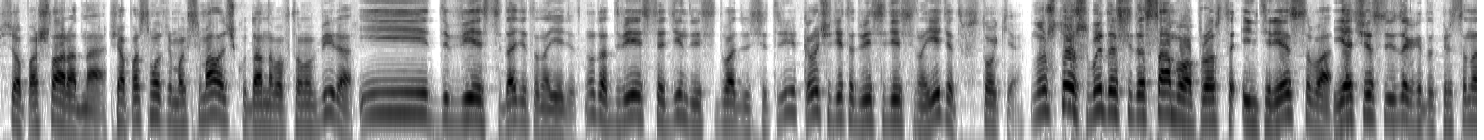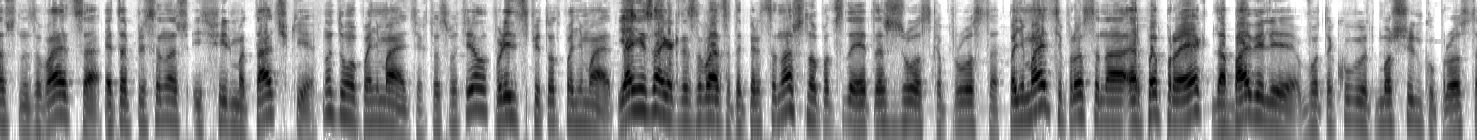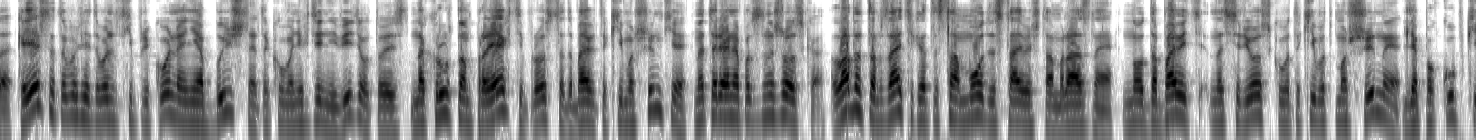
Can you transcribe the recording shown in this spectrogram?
Все, пошла, родная. Сейчас посмотрим максималочку данного автомобиля. И 200, да, где-то она едет. Ну да, 201, 202, 203. Короче, где-то 210 она едет в стоке. Ну что ж, мы дошли до самого просто интересного. Я, честно, не знаю, как этот персонаж называется. Это персонаж из фильма «Тачки». Ну, думаю, понимаете, кто смотрел. В принципе, тот понимает. Я не знаю, как называется этот персонаж, но, пацаны, это жестко просто. Понимаете, просто на РП-проект добавили вот такую вот машинку просто. Конечно, Конечно, это выглядит довольно-таки прикольно, необычно, я такого нигде не видел, то есть на крупном проекте просто добавить такие машинки, но это реально, пацаны, жестко. Ладно, там, знаете, когда ты сам моды ставишь там разные, но добавить на серьезку вот такие вот машины для покупки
